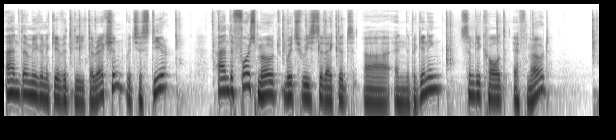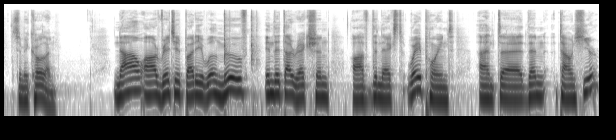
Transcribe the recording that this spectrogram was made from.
And then we're going to give it the direction, which is steer, and the force mode, which we selected uh, in the beginning, simply called F mode, semicolon. Now our rigid body will move in the direction of the next waypoint. And uh, then down here,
